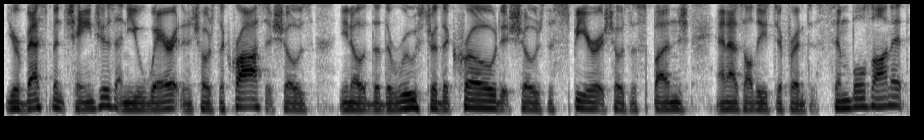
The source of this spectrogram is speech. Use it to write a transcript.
your vestment changes and you wear it and it shows the cross, it shows, you know, the, the rooster that crowed, it shows the spear, it shows the sponge, and has all these different symbols on it.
